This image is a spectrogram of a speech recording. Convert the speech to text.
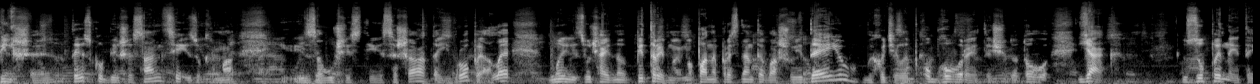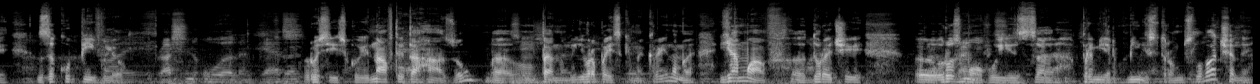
більше тиску, більше санкцій, зокрема за участі США та Європи. Але ми звичайно підтримуємо, пане президенте, вашу ідею. Ми хотіли б обговорити щодо того, як зупинити закупівлю російської нафти та газу е, певними європейськими країнами. Я мав е, до речі е, розмову із прем'єр-міністром Словаччини.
